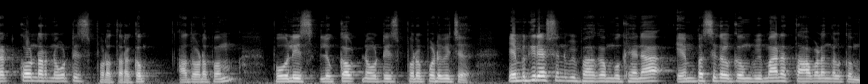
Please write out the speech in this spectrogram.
റെഡ് കോർണർ നോട്ടീസ് പുറത്തിറക്കും. അതോടൊപ്പം പോലീസ് ലുക്കൌട്ട് നോട്ടീസ് പുറപ്പെടുവിച്ച് എമിഗ്രേഷൻ വിഭാഗം മുഖേന എംബസികൾക്കും വിമാനത്താവളങ്ങൾക്കും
